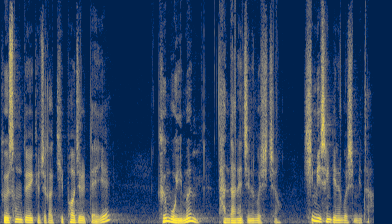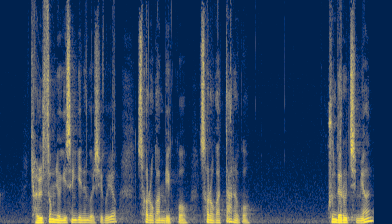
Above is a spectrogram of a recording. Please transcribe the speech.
그 성도의 교제가 깊어질 때에 그 모임은 단단해지는 것이죠. 힘이 생기는 것입니다. 결속력이 생기는 것이고요. 서로가 믿고 서로가 따르고 군대로 치면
